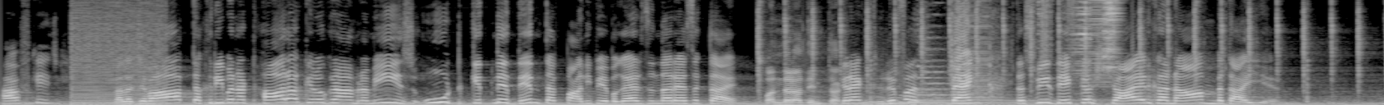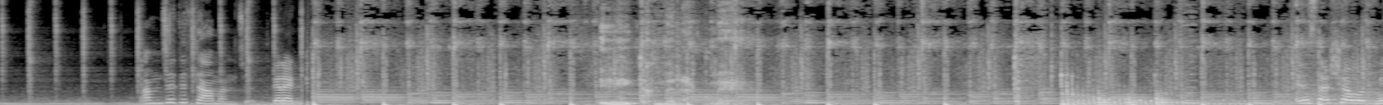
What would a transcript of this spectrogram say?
हाफ़ के जी गलत जवाब तकरीबन 18 किलोग्राम रमीज ऊँट कितने दिन तक पानी पे बगैर ज़िंदा रह सकता है? पंद्रह दिन तक। करेक्ट रिफत बैंक तस्वीर देखकर शायर का नाम बताइए। अमजद इस्लाम अमजद। करेक्ट एक मिनट में। With me.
